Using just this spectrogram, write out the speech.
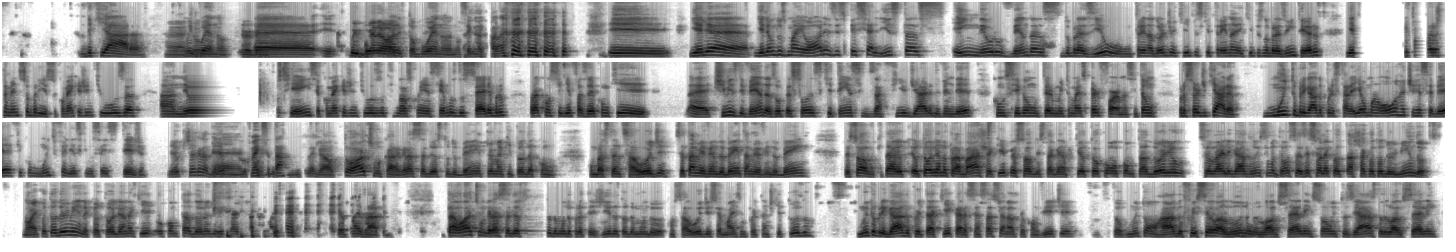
De Chiara. É, Muito bueno. É, Muito bueno. Muito bueno, não sei como é que fala. e, e, ele é, e ele é um dos maiores especialistas em neurovendas do Brasil, um treinador de equipes que treina equipes no Brasil inteiro. E ele fala justamente sobre isso, como é que a gente usa a neurociência, como é que a gente usa o que nós conhecemos do cérebro para conseguir fazer com que é, times de vendas ou pessoas que têm esse desafio diário de vender consigam ter muito mais performance. Então, professor de Chiara, muito obrigado por estar aí, é uma honra te receber, fico muito feliz que você esteja. Eu que te agradeço. É, como é que você está? Muito legal. Tô ótimo, cara, graças a Deus tudo bem, a turma aqui toda com, com bastante saúde. Você está me vendo bem, está me ouvindo bem? Pessoal, que tá, eu, estou olhando para baixo aqui, pessoal do Instagram, porque eu estou com o computador e o celular ligado em cima. Então, se às vezes você olhar que eu achar que eu estou dormindo, não é que eu estou dormindo, é que eu estou olhando aqui o computador onde o Ricardo está mais, mais rápido. Tá ótimo, graças a Deus, todo mundo protegido, todo mundo com saúde, isso é mais importante que tudo. Muito obrigado por estar aqui, cara, sensacional o teu convite. Estou muito honrado. Fui seu aluno no Love Selling, sou um entusiasta do Love Selling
